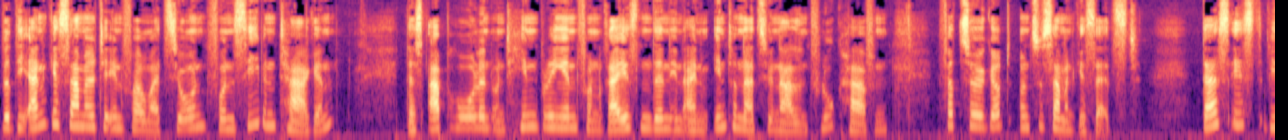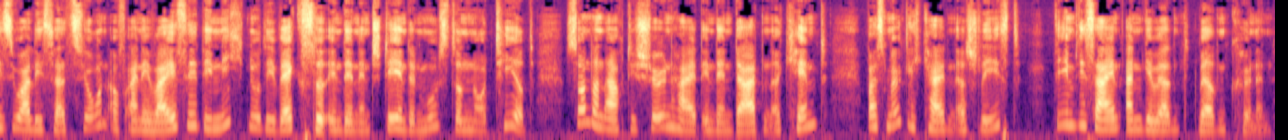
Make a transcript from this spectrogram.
wird die angesammelte Information von sieben Tagen das Abholen und Hinbringen von Reisenden in einem internationalen Flughafen verzögert und zusammengesetzt. Das ist Visualisation auf eine Weise, die nicht nur die Wechsel in den entstehenden Mustern notiert, sondern auch die Schönheit in den Daten erkennt, was Möglichkeiten erschließt, die im Design angewendet werden können.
